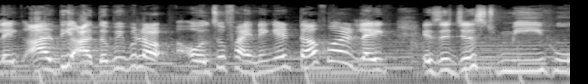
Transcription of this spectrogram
Like are the other people also finding it tough और like is it just me who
